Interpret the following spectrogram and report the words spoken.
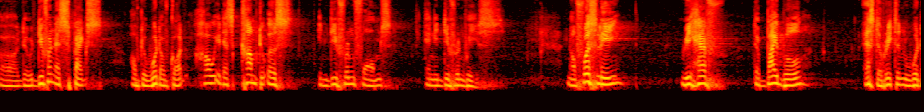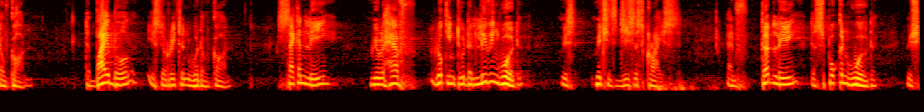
uh, the different aspects of the Word of God, how it has come to us in different forms and in different ways. Now, firstly, we have the Bible as the written Word of God. The Bible is the written Word of God. Secondly, we will have look into the living Word, which, which is Jesus Christ. And thirdly, the spoken Word, which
